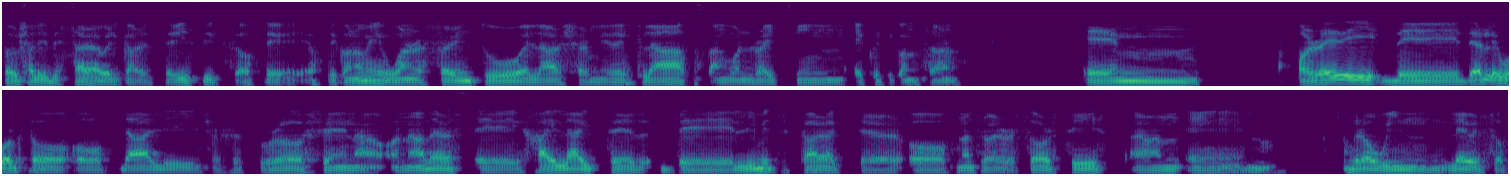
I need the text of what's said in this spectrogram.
socially desirable characteristics of the, of the economy when referring to a larger middle class and when raising equity concerns. Um, already the, the, early works of, of Daly, Georges Rochen, uh, and others uh, highlighted the limited character of natural resources and um, growing levels of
